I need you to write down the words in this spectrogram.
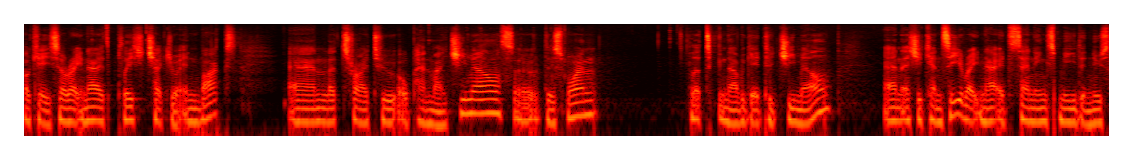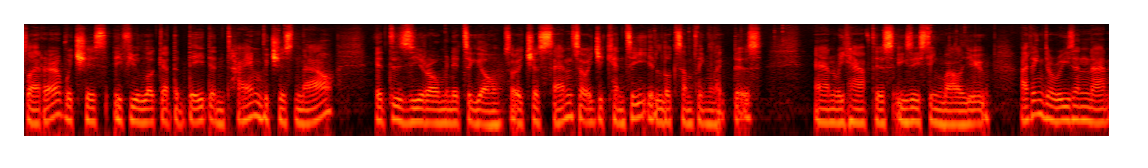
Okay. So right now it's please check your inbox and let's try to open my Gmail. So this one, let's navigate to Gmail and as you can see right now, it's sending me the newsletter, which is, if you look at the date and time, which is now, it is zero minutes ago. So it just sent. So as you can see, it looks something like this. And we have this existing value. I think the reason that,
